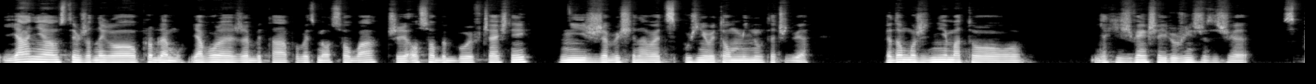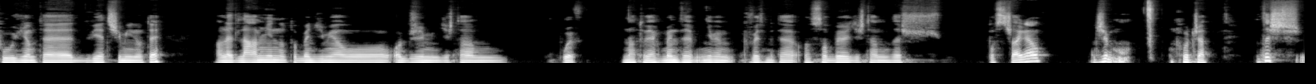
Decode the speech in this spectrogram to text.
ja nie mam z tym żadnego problemu. Ja wolę, żeby ta, powiedzmy, osoba, czy osoby były wcześniej, niż żeby się nawet spóźniły tą minutę czy dwie. Wiadomo, że nie ma to jakiejś większej różnicy, że się spóźnią te dwie, trzy minuty, ale dla mnie, no to będzie miało olbrzymi gdzieś tam wpływ na to, jak będę, nie wiem, powiedzmy te osoby gdzieś tam też postrzegał. Znaczy, kurczę, to też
